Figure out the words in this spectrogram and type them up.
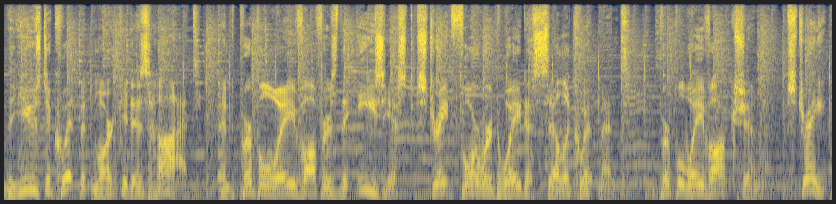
The used equipment market is hot, and Purple Wave offers the easiest, straightforward way to sell equipment. Purple Wave Auction. Straight,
